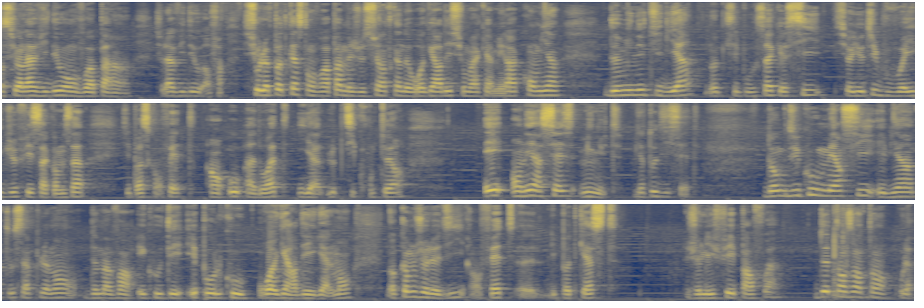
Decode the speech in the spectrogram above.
sur la vidéo, on voit pas. Hein. Sur la vidéo, enfin, sur le podcast, on voit pas, mais je suis en train de regarder sur ma caméra combien de minutes il y a. Donc c'est pour ça que si sur YouTube vous voyez que je fais ça comme ça, c'est parce qu'en fait, en haut à droite, il y a le petit compteur. Et on est à 16 minutes, bientôt 17. Donc du coup, merci et bien tout simplement de m'avoir écouté et pour le coup, regardé également. Donc comme je le dis, en fait, euh, les podcasts, je les fais parfois de temps en temps. Oula,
